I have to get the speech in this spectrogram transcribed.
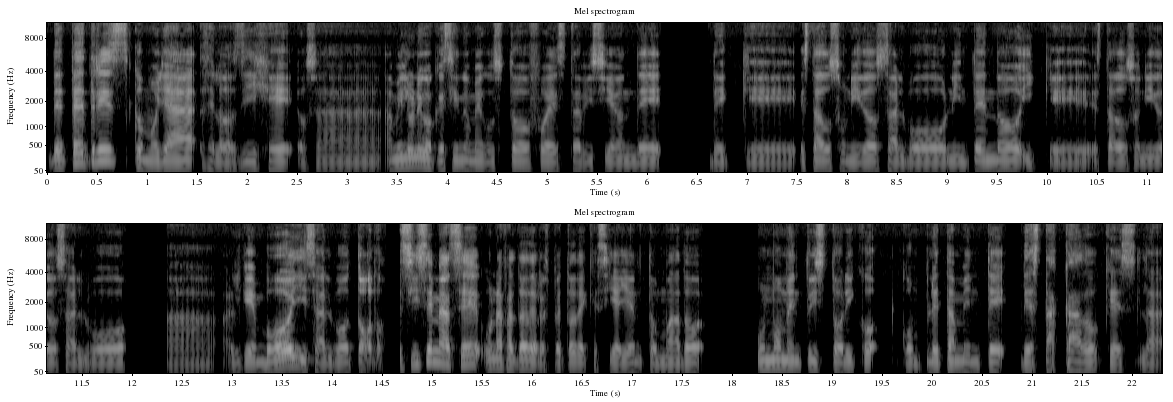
de Tetris, como ya se los dije, o sea, a mí lo único que sí no me gustó fue esta visión de, de que Estados Unidos salvó Nintendo y que Estados Unidos salvó al Game Boy y salvó todo. Sí se me hace una falta de respeto de que sí hayan tomado un momento histórico completamente destacado, que es la,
